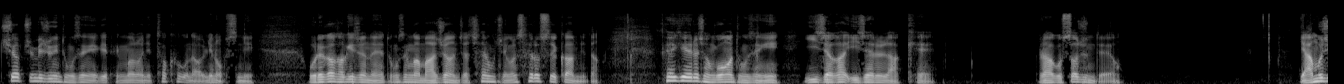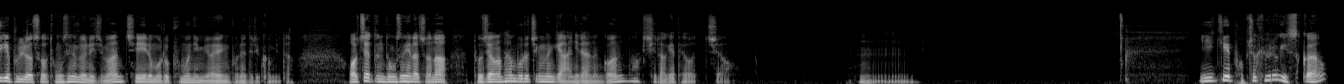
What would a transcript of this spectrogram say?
취업 준비 중인 동생에게 100만 원이 턱하고 나올 리는 없으니 올해가 가기 전에 동생과 마주 앉아 차용증을 새로 쓸까 합니다. 회계를 전공한 동생이 이자가 이자를 낳게 라고 써준대요. 야무지게 불려서 동생 돈이지만 제 이름으로 부모님 여행 보내드릴 겁니다. 어쨌든 동생이나 저나 도장은 함부로 찍는 게 아니라는 건 확실하게 배웠죠. 음. 이게 법적 효력이 있을까요?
